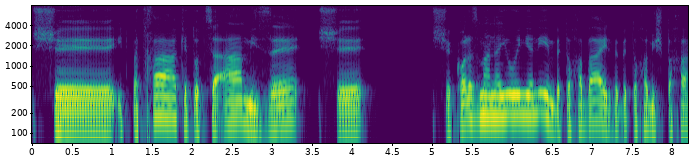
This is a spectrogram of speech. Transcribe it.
שהתפתחה כתוצאה מזה ש... שכל הזמן היו עניינים בתוך הבית ובתוך המשפחה.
